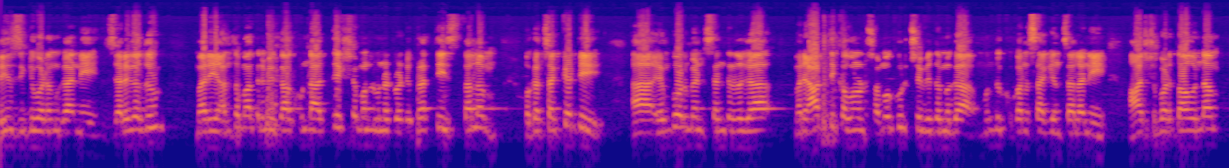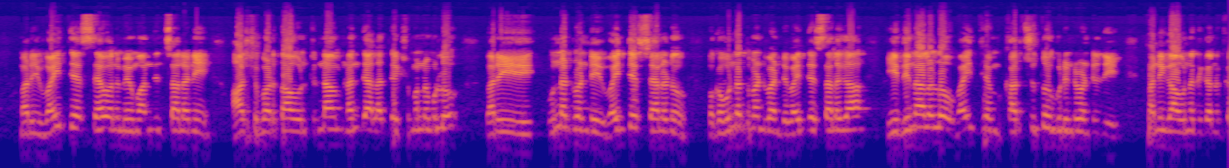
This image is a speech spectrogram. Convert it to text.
లీజుకి ఇవ్వడం కానీ జరగదు. మరి అంత మాత్రమే కాకుండా అధ్యక్ష మండలి ఉన్నటువంటి ప్రతి స్థలం ఒక చక్కటి ఎంపవర్మెంట్ సెంటర్గా మరి ఆర్థిక వనరులు సమకూర్చే విధముగా ముందుకు కొనసాగించాలని ఆశపడతా ఉన్నాం. మరి వైద్య సేవను మేము అందించాలని ఆశపడతా ఉంటున్నాం. నంద్యాల అధ్యక్ష మండలంలో మరి ఉన్నటువంటి వైద్యశాలను ఒక ఉన్నతమైనటువంటి వైద్యశాలగా ఈ దినాలలో వైద్యం ఖర్చుతో కూడినటువంటిది పనిగా ఉన్నది కనుక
